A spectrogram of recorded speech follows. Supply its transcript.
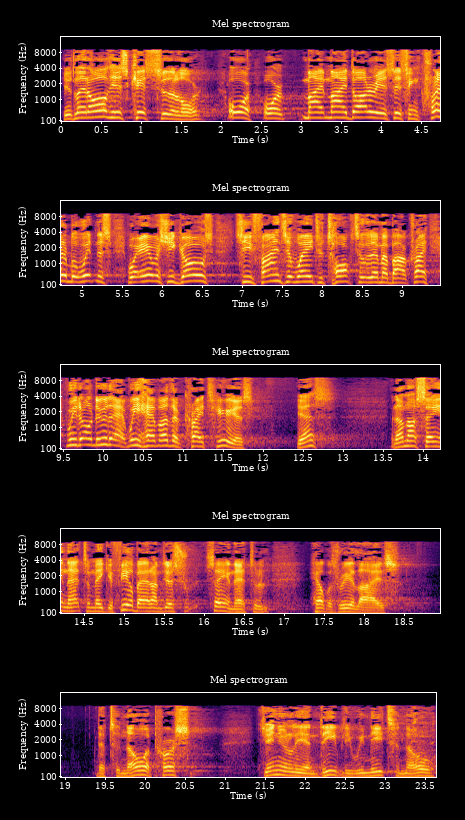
He's led all his kids to the Lord. Or, or my, my daughter is this incredible witness. Wherever she goes, she finds a way to talk to them about Christ. We don't do that. We have other criterias. Yes? And I'm not saying that to make you feel bad. I'm just saying that to help us realize that to know a person genuinely and deeply, we need to know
